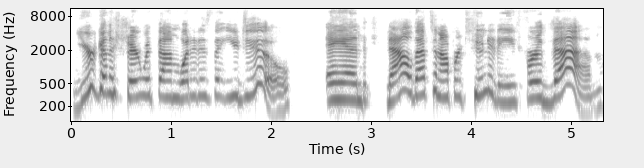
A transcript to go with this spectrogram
You're going to share with them what it is that you do. And now that's an opportunity for them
